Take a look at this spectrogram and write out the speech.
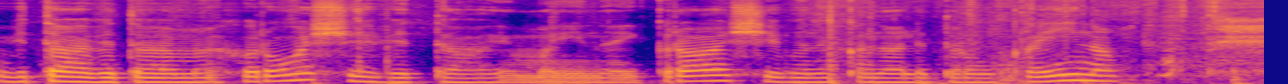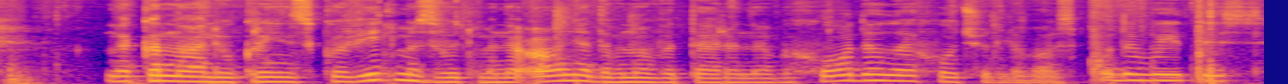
Вітаю, вітаю, мої хороші, вітаю мої найкращі. Ви на каналі Таро Україна. На каналі Української відьми звуть мене Аня. Давно в не виходили. Хочу для вас подивитись.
